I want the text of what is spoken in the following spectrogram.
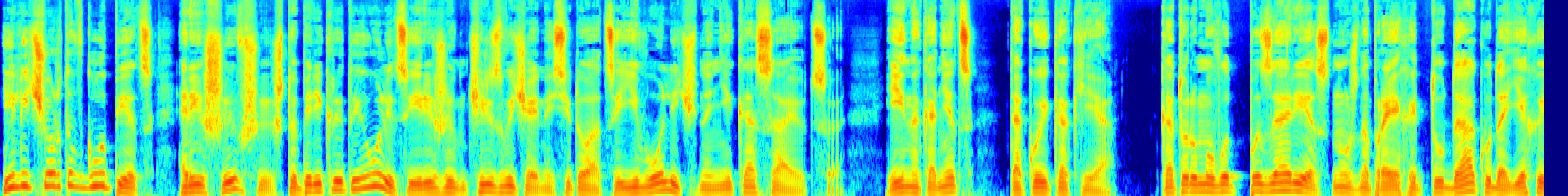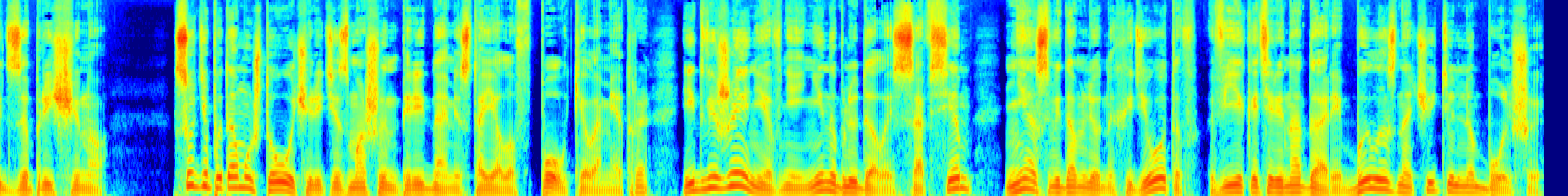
Или чертов глупец, решивший, что перекрытые улицы и режим чрезвычайной ситуации его лично не касаются. И, наконец, такой, как я, которому вот позарез нужно проехать туда, куда ехать запрещено – Судя по тому, что очередь из машин перед нами стояла в полкилометра, и движения в ней не наблюдалось совсем, неосведомленных идиотов в Екатеринодаре было значительно больше,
